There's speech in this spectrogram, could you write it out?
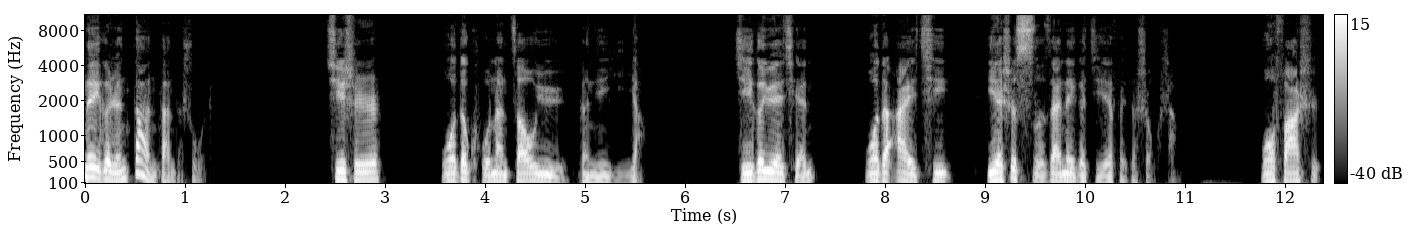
那个人淡淡的说着：“其实，我的苦难遭遇跟您一样。”几个月前，我的爱妻也是死在那个劫匪的手上。我发誓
